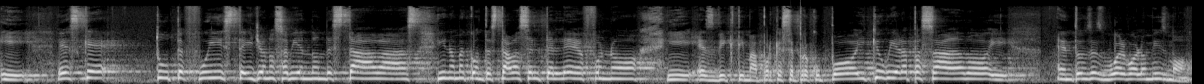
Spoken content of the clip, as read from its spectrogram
y es que tú te fuiste y yo no sabía en dónde estabas y no me contestabas el teléfono y es víctima porque se preocupó y qué hubiera pasado y entonces vuelvo a lo mismo.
